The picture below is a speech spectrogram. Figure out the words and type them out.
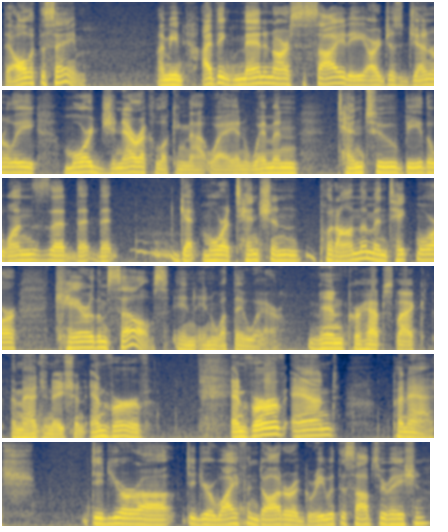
they all look the same. I mean, I think men in our society are just generally more generic looking that way, and women tend to be the ones that, that, that get more attention put on them and take more care themselves in, in what they wear. Men perhaps lack imagination and verve, and verve and panache. Did your uh, did your wife and daughter agree with this observation?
